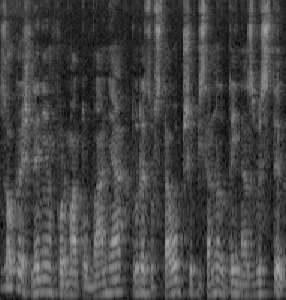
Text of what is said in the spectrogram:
z określeniem formatowania, które zostało przypisane do tej nazwy stylu.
